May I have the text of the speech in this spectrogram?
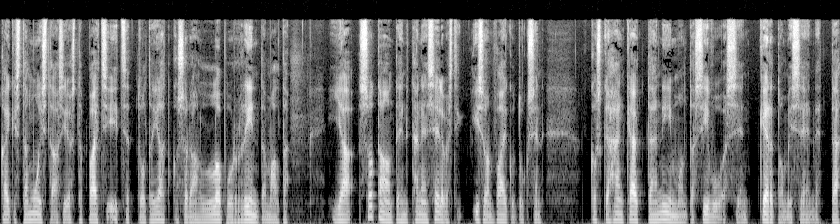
kaikista muista asioista, paitsi itse tuolta jatkosodan lopun rintamalta. Ja sota on tehnyt hänen selvästi ison vaikutuksen, koska hän käyttää niin monta sivua sen kertomiseen, että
